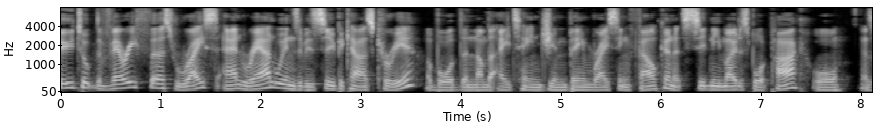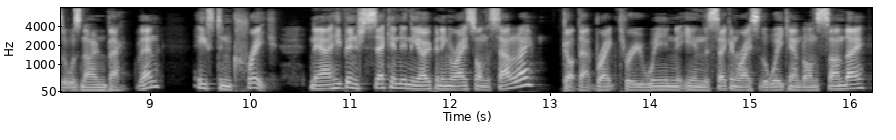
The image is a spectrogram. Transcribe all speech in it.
who took the very first race and round wins of his supercars career aboard the number 18 Jim Beam Racing Falcon at Sydney Motorsport Park, or as it was known back then, Eastern Creek. Now, he finished second in the opening race on the Saturday, got that breakthrough win in the second race of the weekend on Sunday,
